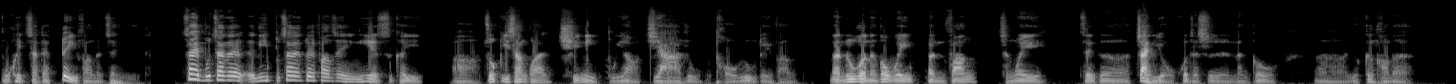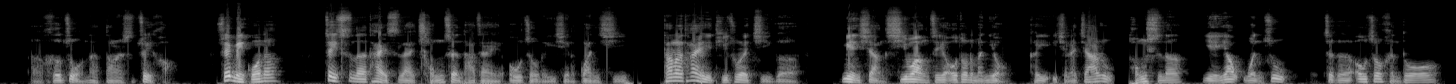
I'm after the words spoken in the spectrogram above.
不会站在对方的阵营。再不站在你不站在对方阵营，你也是可以啊做壁上观，请你不要加入投入对方。那如果能够为本方成为。这个战友，或者是能够呃有更好的呃合作，那当然是最好。所以美国呢，这次呢，他也是来重振他在欧洲的一些的关系。当然，他也提出了几个面向，希望这些欧洲的盟友可以一起来加入。同时呢，也要稳住这个欧洲很多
